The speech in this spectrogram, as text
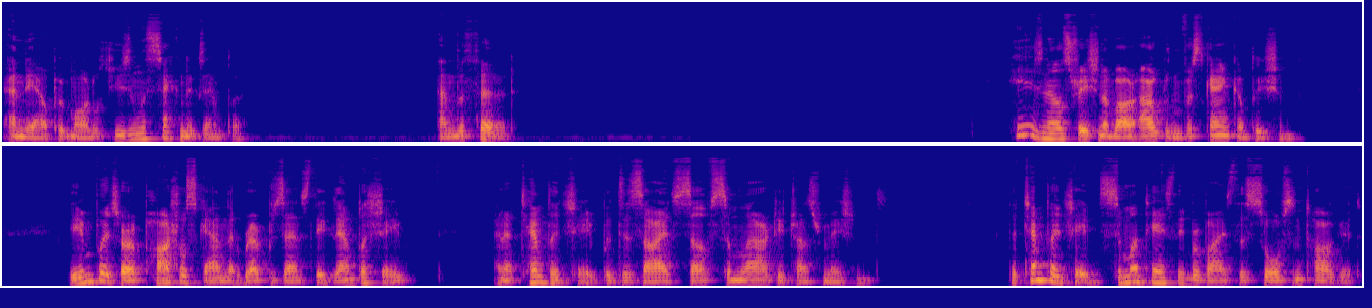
and the output models using the second exemplar, and the third. Here is an illustration of our algorithm for scan completion. The inputs are a partial scan that represents the exemplar shape and a template shape with desired self-similarity transformations. The template shape simultaneously provides the source and target,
